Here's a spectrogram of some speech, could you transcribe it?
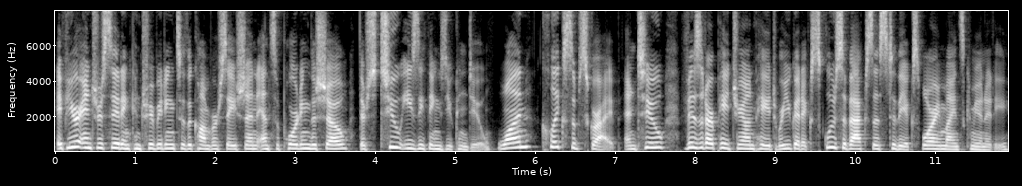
If you're interested in contributing to the conversation and supporting the show, there's two easy things you can do. One, click subscribe, and two, visit our Patreon page where you get exclusive access to the Exploring Minds community.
